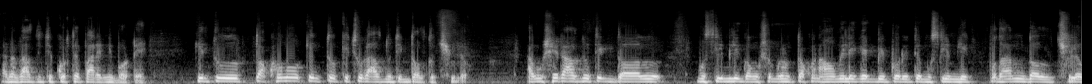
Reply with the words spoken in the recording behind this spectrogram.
তারা রাজনীতি করতে পারেনি বটে। কিন্তু তখনও কিন্তু কিছু রাজনৈতিক দল তো ছিল। এবং সেই রাজনৈতিক দল মুসলিম লীগ অংশগ্রহণ, তখন আওয়ামী লীগের বিপরীতে মুসলিম লীগ প্রধান দল ছিল,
